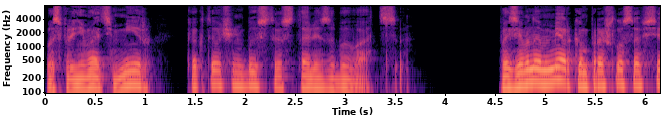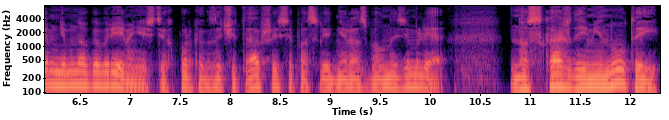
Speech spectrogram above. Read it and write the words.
воспринимать мир как-то очень быстро стали забываться. По земным меркам прошло совсем немного времени с тех пор, как зачитавшийся последний раз был на земле, но с каждой минутой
